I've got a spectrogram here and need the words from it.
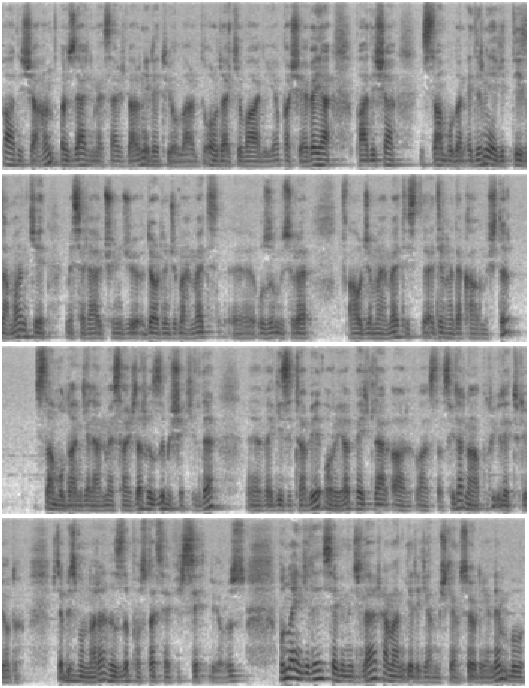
padişahın özel mesajlarını iletiyorlardı. Oradaki valiye, paşaya veya padişah İstanbul'dan Edirne'ye gittiği zaman ki mesela 3. 4. Mehmet e, uzun bir süre Avcı Mehmet Edirne'de kalmıştır. İstanbul'dan gelen mesajlar hızlı bir şekilde e, ve gizli tabi oraya bekler ağır vasıtasıyla ne yapılıyor? iletiliyordu. İşte biz bunlara hızlı posta servisi diyoruz. Bununla ilgili seviniciler hemen geri gelmişken söyleyelim. Bu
